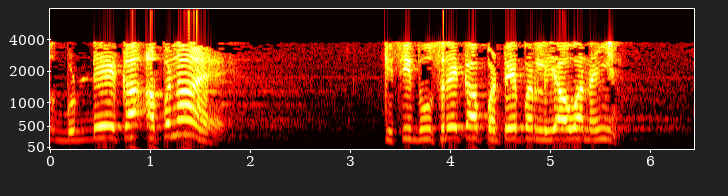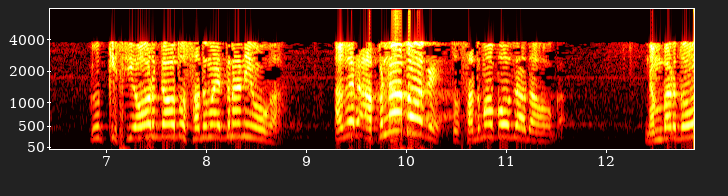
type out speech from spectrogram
بڈے کا اپنا ہے، کسی دوسرے کا پٹے پر لیا ہوا نہیں ہے۔ کیونکہ کسی اور کا ہو تو صدمہ اتنا نہیں ہوگا۔ اگر اپنا باغ ہے تو صدمہ بہت زیادہ ہوگا۔ نمبر دو،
